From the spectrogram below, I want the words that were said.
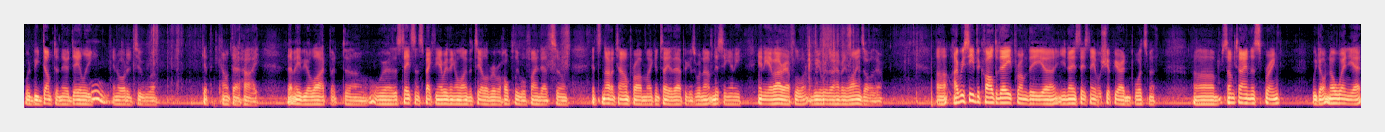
would be dumped in there daily in order to uh, get the count that high. That may be a lot, but uh, where the state's inspecting everything along the Taylor River, hopefully we'll find that soon. It's not a town problem, I can tell you that, because we're not missing any any of our effluent. We really don't have any lines over there. Uh, I received a call today from the uh, United States Naval Shipyard in Portsmouth. Um, sometime this spring, we don't know when yet.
